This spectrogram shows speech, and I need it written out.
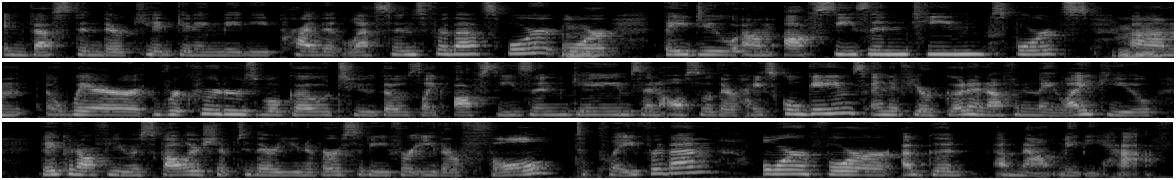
invest in their kid getting maybe private lessons for that sport, or they do um, off-season team sports um, where recruiters will go to those like off-season games and also their high school games. And if you're good enough and they like you, they could offer you a scholarship to their university for either full to play for them or for a good amount, maybe half.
